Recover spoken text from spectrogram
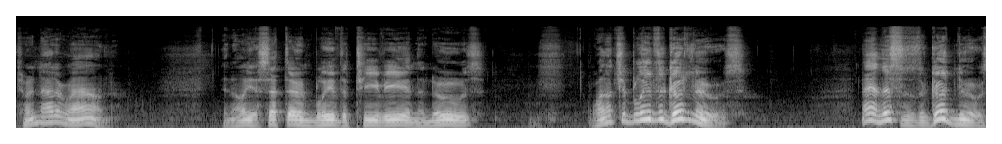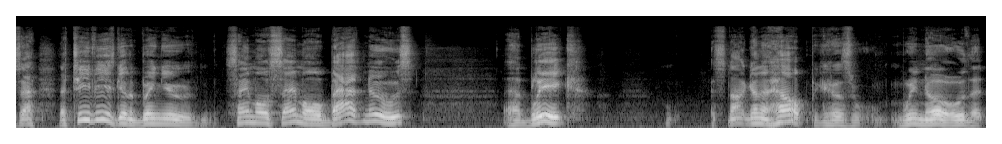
Turn that around. You know, you sit there and believe the TV and the news. Why don't you believe the good news? Man, this is the good news. The TV is going to bring you same old, same old bad news uh, bleak, it's not going to help because we know that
